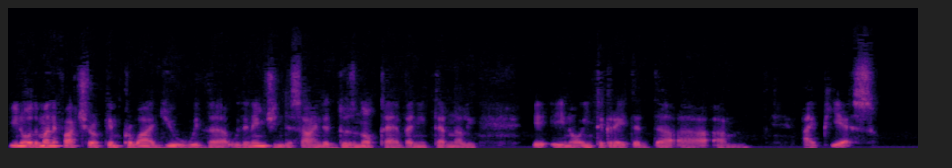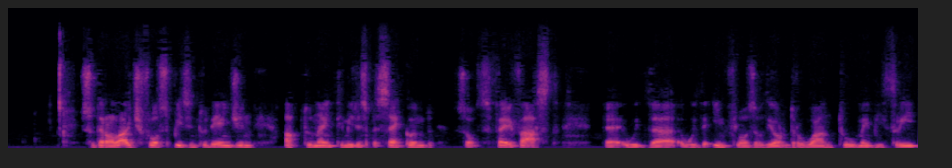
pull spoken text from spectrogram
you know, the manufacturer can provide you with, uh, with an engine design that does not have an internally, you know, integrated uh, uh, um, IPS. So there are large flow speeds into the engine, up to 90 meters per second, so it's very fast uh, with the with the inflows of the order one, two, maybe three,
